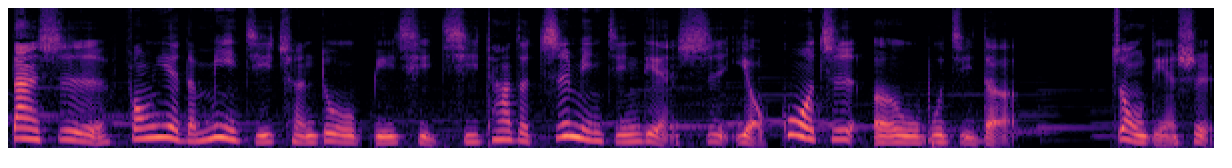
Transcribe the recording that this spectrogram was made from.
但是枫叶的密集程度，比起其他的知名景点是有过之而无不及的。重点是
